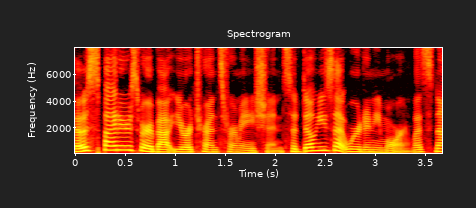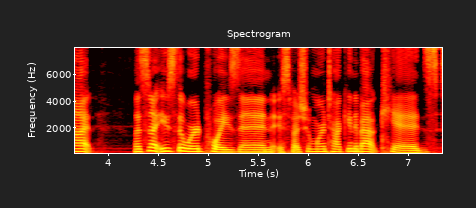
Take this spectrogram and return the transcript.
Those spiders were about your transformation. So don't use that word anymore. Let's not let's not use the word poison, especially when we're talking about kids.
